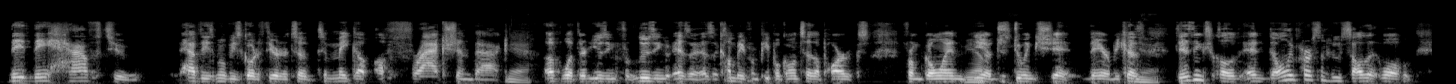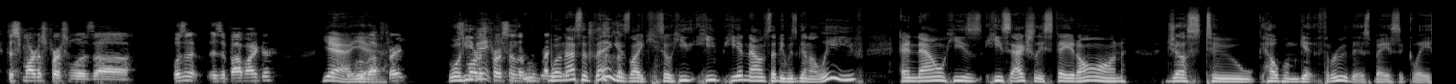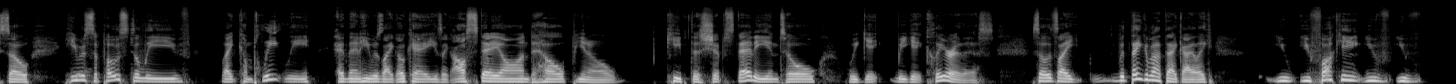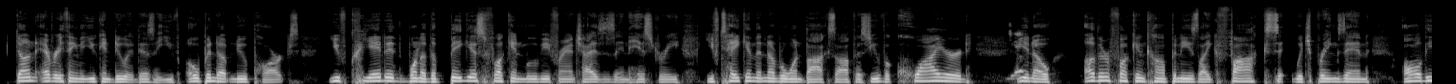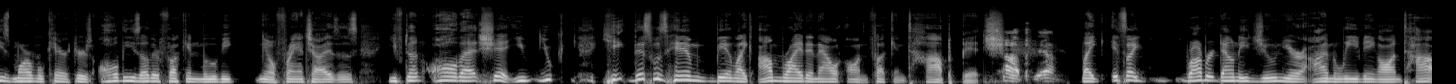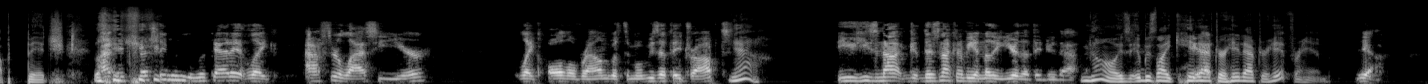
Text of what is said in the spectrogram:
they they have to have these movies go to theater to, to make up a fraction back yeah. of what they're using for losing as a, as a company from people going to the parks from going Yeah. you know just doing shit there because Yeah. Disney's closed and the only person who saw that well the smartest person was uh wasn't it is it Bob Iger Yeah. who yeah. left right well, he smartest didn't- person in the room right well, and that's the thing is like, so he he he announced that he was going to leave, and now he's he's actually stayed on just to help him get through this, basically. So he was supposed to leave like completely, and then he was like, okay, he's like, I'll stay on to help, you know, keep the ship steady until we get we get clear of this. So it's like, but think about that guy, like you you fucking you've you've done everything that you can do at Disney. You've opened up new parks. You've created one of the biggest fucking movie franchises in history. You've taken the number one box office. You've acquired, Yep. you know, other fucking companies like Fox, which brings in all these Marvel characters, all these other fucking movie, you know, franchises. You've done all that shit. You, you, he, this was him being like, I'm riding out on fucking top, bitch. Top, yeah Like, it's like Robert Downey Jr., I'm leaving on top, bitch. I, Like, especially when you look at it like after last year like all around with the movies that they dropped yeah. He, he's not there's not going to be another year that they do that No, it's, it was like hit Yeah. after hit after hit for him. yeah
